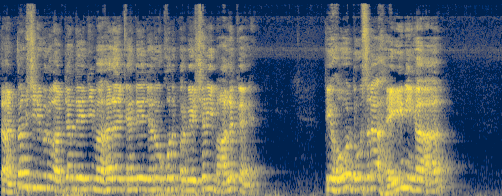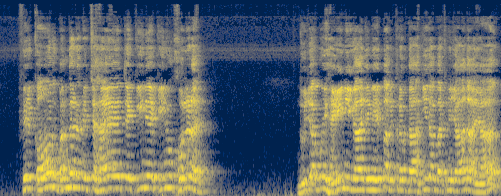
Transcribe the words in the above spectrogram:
ਧੰਨ ਧੰਨ ਸ੍ਰੀ ਗੁਰੂ ਅਰਜਨ ਦੇਵ ਜੀ ਮਹਾਰਾਜ ਕਹਿੰਦੇ, ਜਦੋਂ ਖੁਦ ਪਰਮੇਸ਼ਰ ਹੀ ਮਾਲਕ ਹੈ ਤੇ ਹੋਰ ਦੂਸਰਾ ਹੈ ਹੀ ਨਹੀਂਗਾ, ਫਿਰ ਕੌਣ ਬੰਧਨ ਵਿੱਚ ਹੈ ਤੇ ਕਿਹਨੇ ਕਿਹਨੂੰ ਖੋਲਣਾ ਦੂਜਾ ਕੋਈ ਹੈ ਹੀ ਨਹੀਂਗਾ, ਜਿਵੇਂ ਭਗਤ ਰਵਿਦਾਸ ਜੀ ਦਾ ਬਚਨ ਯਾਦ ਆਇਆ,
